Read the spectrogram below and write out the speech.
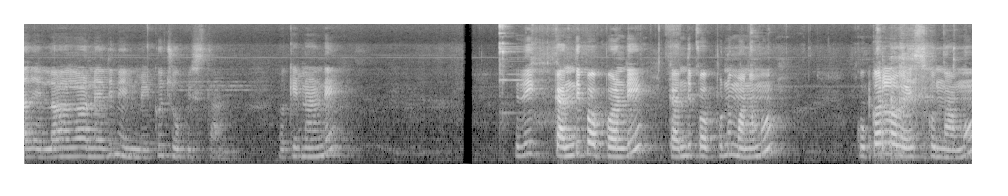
అది ఎలాగా అనేది నేను మీకు చూపిస్తాను. ఓకేనా అండి? ఇది కందిపప్పు అండి. కందిపప్పును మనము కుక్కర్లో వేసుకుందాము.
